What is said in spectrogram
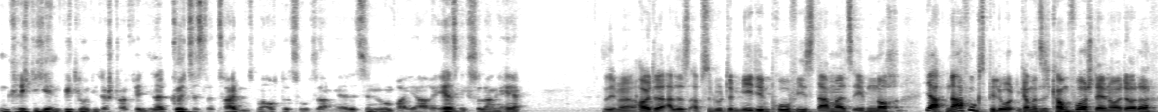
eine richtige Entwicklung, die da stattfindet. Innerhalb kürzester Zeit, muss man auch dazu sagen. Ja, das sind nur ein paar Jahre her, ist nicht so lange her sehen wir heute alles absolute Medienprofis, damals eben noch, ja, Nachwuchspiloten, kann man sich kaum vorstellen heute, oder?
